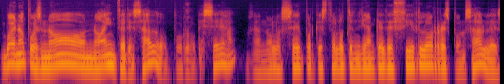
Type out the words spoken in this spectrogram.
Bueno, pues no, no ha interesado, por lo que sea. O sea, no lo sé, porque esto lo tendrían que decir los responsables.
